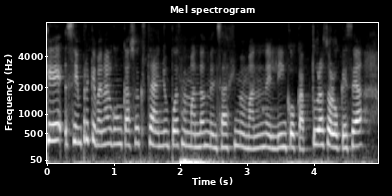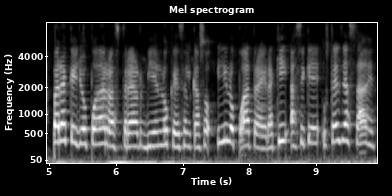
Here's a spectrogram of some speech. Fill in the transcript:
que siempre que ven algún caso extraño, pues me mandan mensaje y me mandan el link o capturas o lo que sea para que yo pueda rastrear bien lo que es el caso y lo pueda traer aquí. Así que ustedes ya saben,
